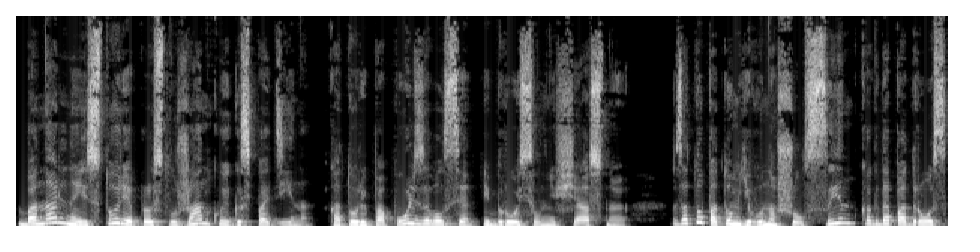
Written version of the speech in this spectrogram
Банальная история про служанку и господина, который попользовался и бросил несчастную. Зато потом его нашел сын, когда подрос,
